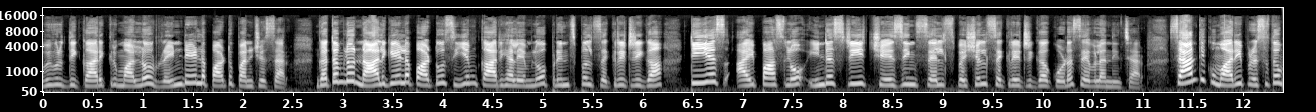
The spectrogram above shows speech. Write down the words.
అభివృద్ధి కార్యక్రమాల్లో రెండేళ్ళ పాటు పనిచేశారు. గతంలో నాలుగేళ్ళ పాటు సీఎం కార్యాలయంలో ప్రిన్సిపల్ సెక్రటరీగా టీఎస్ ఐపాస్లో ఇండస్ట్రీ చేజింగ్ సెల్ స్పెషల్ సెక్రటరీగా కూడా సేవలందించారు. శాంతికుమారి ప్రస్తుతం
